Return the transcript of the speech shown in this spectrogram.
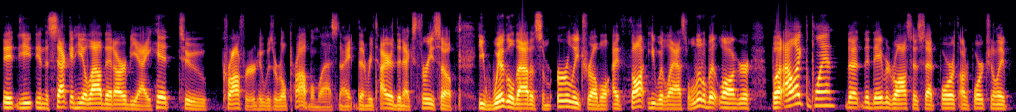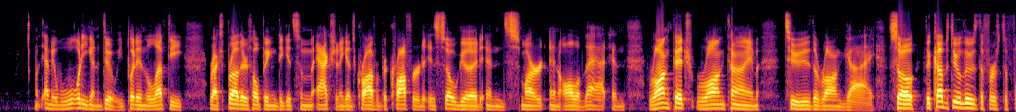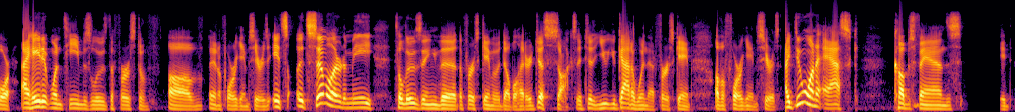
it, he, in the second, he allowed that RBI hit to Crawford, who was a real problem last night, then retired the next three. So he wiggled out of some early trouble. I thought he would last a little bit longer, but I like the plan that, that David Ross has set forth. Unfortunately, I mean, what are you going to do? He put in the lefty Rex Brothers, hoping to get some action against Crawford, but Crawford is so good and smart and all of that. And wrong pitch, wrong time to the wrong guy. So the Cubs do lose the first of four. I hate it when teams lose the first of of in a four game series. It's it's similar to me to losing the the first game of a doubleheader. It just sucks. It just you you got to win that first game of a four game series. I do want to ask Cubs fans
